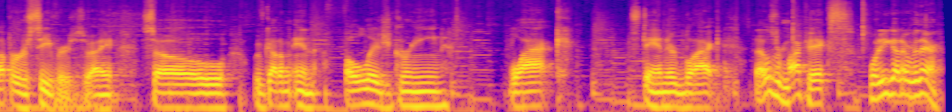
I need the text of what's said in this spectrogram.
upper receivers, right? So, we've got them in foliage green, black, standard black. Those were my picks. What do you got over there?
